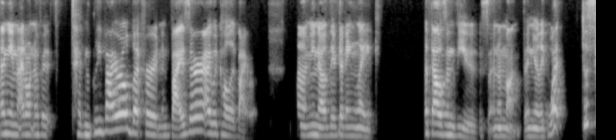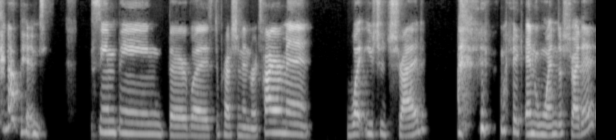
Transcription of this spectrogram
I mean, I don't know if it's technically viral, but for an advisor, I would call it viral. Um, you know, they're getting like a thousand views in a month, and you're like, what just happened? Same thing. There was depression in retirement, what you should shred like and when to shred it.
